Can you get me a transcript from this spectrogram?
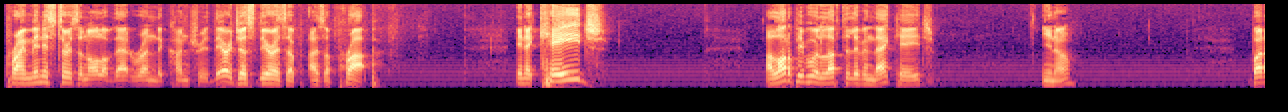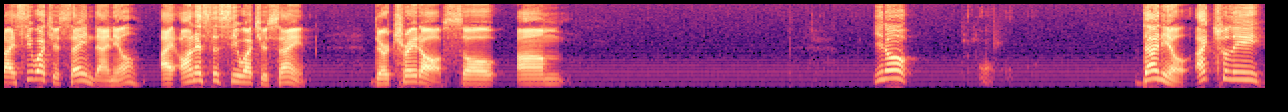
Prime ministers and all of that run the country. They are just there as a, as a prop. In a cage, a lot of people would love to live in that cage, you know. But I see what you're saying, Daniel. I honestly see what you're saying. There are trade offs. So, um, you know, Daniel, actually,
